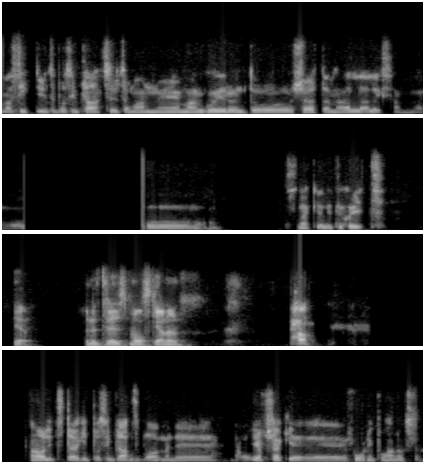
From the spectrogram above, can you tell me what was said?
man sitter ju inte på sin plats utan man, eh, man går ju runt och tjötar med alla liksom. Och, och snackar lite skit. Ja. Men du trivs med Oskar nu? Ja. Han har lite stökigt på sin plats bara, men det, jag försöker eh, få ordning på honom också.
